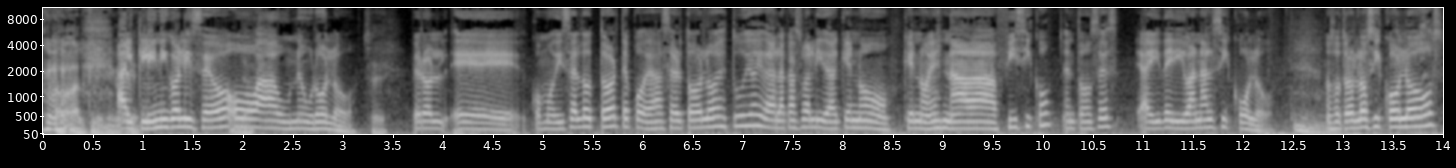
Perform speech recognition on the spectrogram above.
Al clínico, al clínico liceo o a un neurólogo. Sí. Pero eh, como dice el doctor, te podés hacer todos los estudios y da la casualidad que no que no es nada físico, entonces ahí derivan al psicólogo. Mm. Nosotros los psicólogos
